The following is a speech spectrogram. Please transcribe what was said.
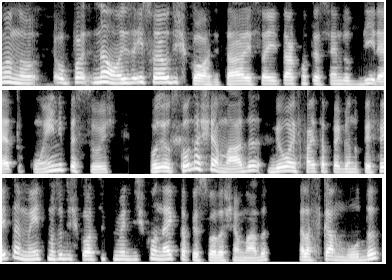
Mano, eu, não, isso é o Discord, tá? Isso aí tá acontecendo direto com N pessoas. Eu tô na chamada, meu Wi-Fi tá pegando perfeitamente, mas o Discord simplesmente desconecta a pessoa da chamada, ela fica muda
